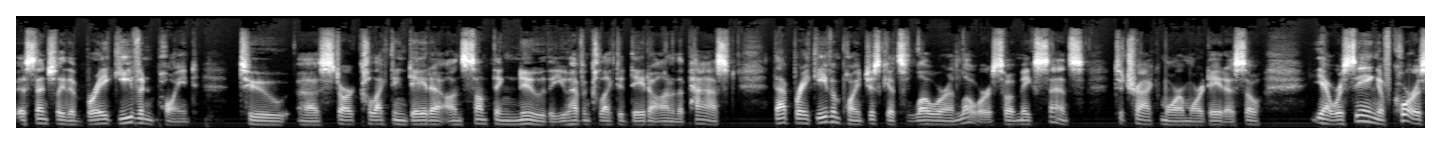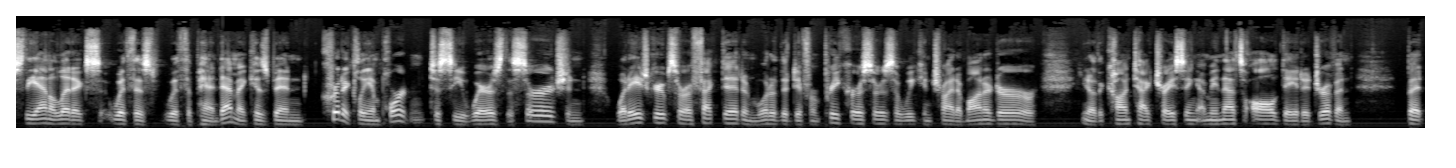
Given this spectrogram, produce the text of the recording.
essentially, the break even point to uh, start collecting data on something new that you haven't collected data on in the past, that break even point just gets lower and lower. So it makes sense to track more and more data. So, yeah, we're seeing, of course, the analytics with this with the pandemic has been critically important to see where's the surge and what age groups are affected and what are the different precursors that we can try to monitor or, you know, the contact tracing. I mean, that's all data driven. But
